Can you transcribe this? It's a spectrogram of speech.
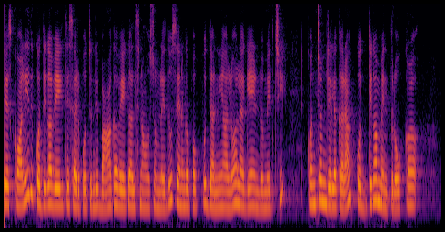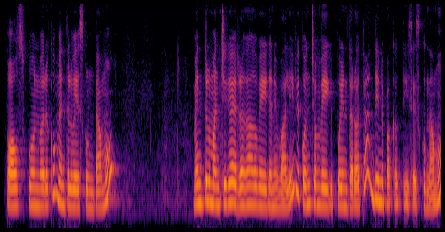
చేసుకోవాలి. ఇది కొద్దిగా వేగితే సరిపోతుంది. బాగా వేగాల్సిన అవసరం లేదు. శనగపప్పు ధనియాలు అలాగే ఎండుమిర్చి కొంచెం జీలకర్ర కొద్దిగా మెంతులు. ఒక పావు స్పూన్ వరకు మెంతులు వేసుకుంటాము. మెంతులు మంచిగా ఎర్రగా వేగనివ్వాలి. ఇవి కొంచెం వేగిపోయిన తర్వాత దీన్ని పక్కకు తీసేసుకుందాము.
